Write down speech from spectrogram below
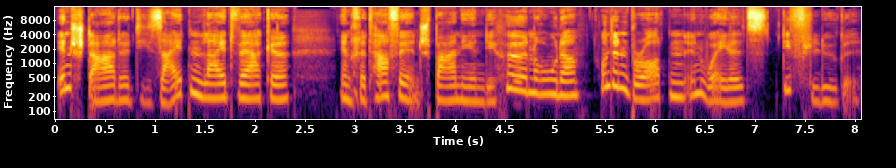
in Stade die Seitenleitwerke, in Retafe in Spanien die Höhenruder und in Broughton in Wales die Flügel.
